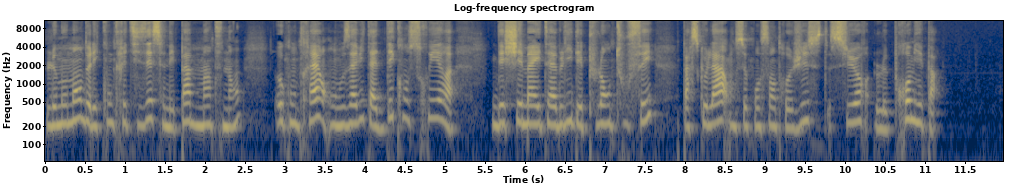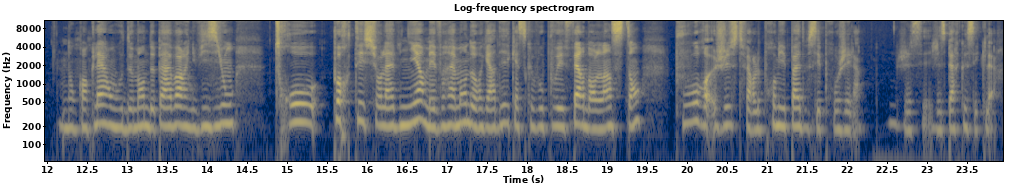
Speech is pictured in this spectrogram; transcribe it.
le moment de les concrétiser, ce n'est pas maintenant. Au contraire, on vous invite à déconstruire des schémas établis, des plans tout faits, parce que là, on se concentre juste sur le premier pas. Donc en clair, on vous demande de ne pas avoir une vision trop portée sur l'avenir, mais vraiment de regarder qu'est-ce que vous pouvez faire dans l'instant pour juste faire le premier pas de ces projets-là. J'espère que c'est clair.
